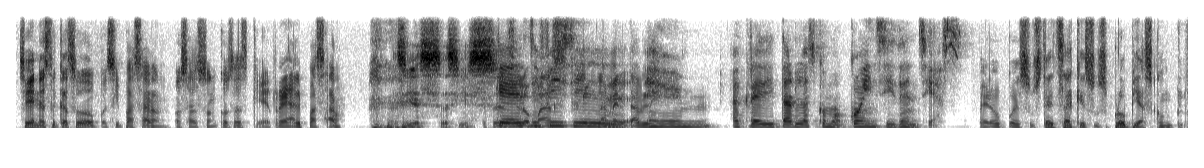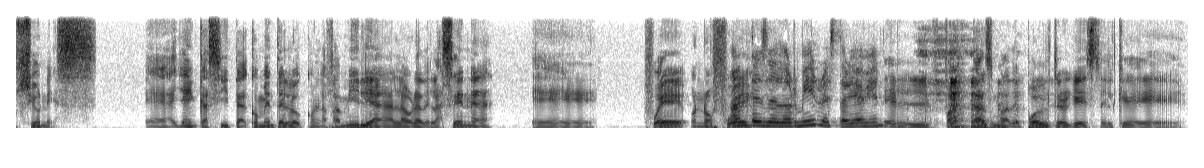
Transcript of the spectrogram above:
Sí, en este caso, pues sí pasaron. O sea, son cosas que real pasaron. Así es, así es. Eso que es es, lo más difícil lamentable. em, acreditarlas como coincidencias. Pero pues usted saque sus propias conclusiones. Eh, allá en casita, coméntenlo con la familia a la hora de la cena. Eh, ¿Fue o no fue Antes de dormir estaría bien. el fantasma de Poltergeist el que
